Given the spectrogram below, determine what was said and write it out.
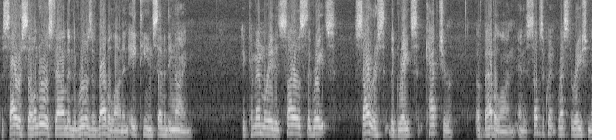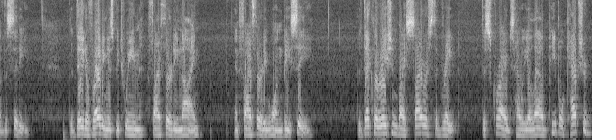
The Cyrus cylinder was found in the ruins of Babylon in 1879. It commemorated Cyrus the Great's Cyrus the Great's capture of Babylon and his subsequent restoration of the city. The date of writing is between 539 and 531 BC. The declaration by Cyrus the Great describes how he allowed people captured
